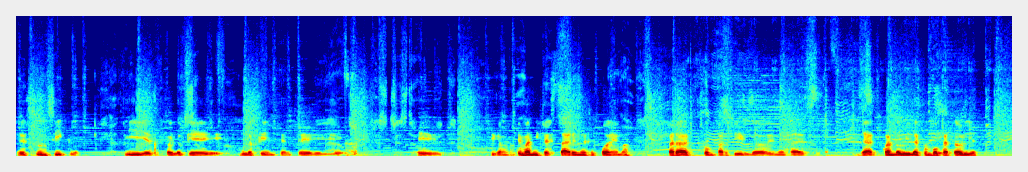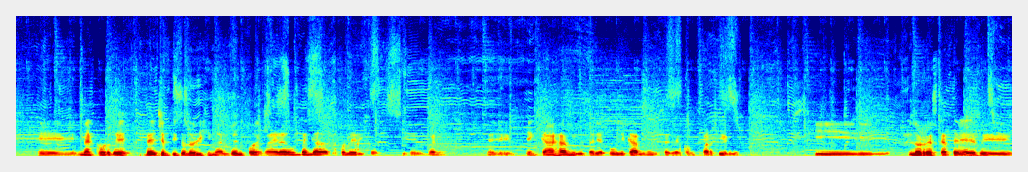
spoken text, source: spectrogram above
Es un ciclo y eso fue lo que, lo que intenté, eh, digamos, manifestar en ese poema para compartirlo en esa época. Ya cuando vi la convocatoria, eh, me acordé, de hecho el título original del poema era Un vengador colérico, dije, bueno, eh, encaja, me gustaría publicarlo, me gustaría compartirlo. Y lo rescaté de,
